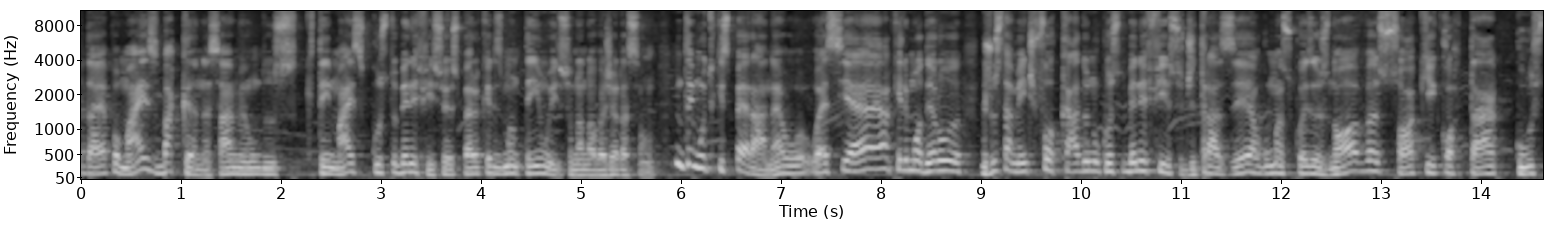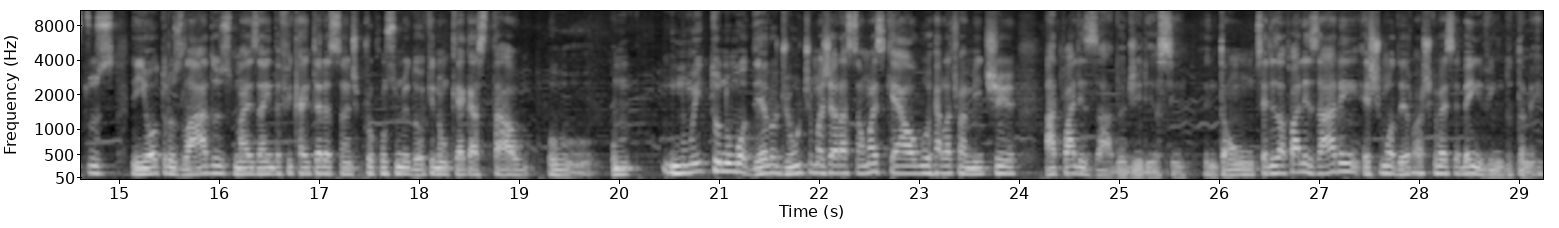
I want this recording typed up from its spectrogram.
da Apple mais bacana, sabe? É um dos que tem mais custo-benefício. Eu espero que eles mantenham isso na nova geração. Não tem muito o que esperar, né? O, o SE é aquele modelo justamente focado no custo-benefício, de trazer algumas coisas novas, só que cortar custos em outros lados, mas ainda ficar interessante para o consumidor que não quer gastar o- o- o muito no modelo de última geração, mas que é algo relativamente atualizado, eu diria assim. Então, se eles atualizarem este modelo, acho que vai ser bem-vindo também.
